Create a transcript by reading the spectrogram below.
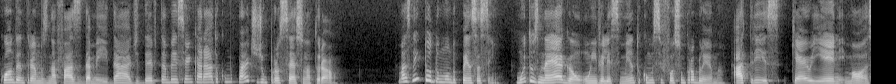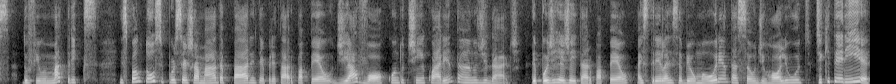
quando entramos na fase da meia-idade, deve também ser encarado como parte de um processo natural. Mas nem todo mundo pensa assim. Muitos negam o envelhecimento como se fosse um problema. A atriz Carrie Anne Moss, do filme Matrix, espantou-se por ser chamada para interpretar o papel de avó quando tinha 40 anos de idade. Depois de rejeitar o papel, a estrela recebeu uma orientação de Hollywood de que teria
